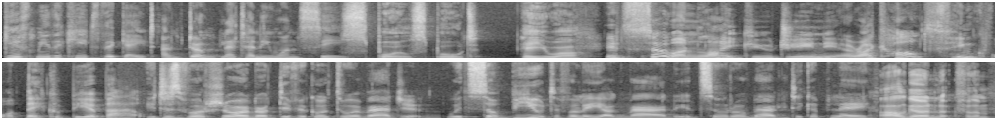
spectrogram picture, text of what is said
Give me the key to the gate and don't let anyone see. Spoil sport. Here you are. It's so unlike Eugenia, I can't think what they could be about. It is for sure not difficult to imagine, with so beautiful a young man in so romantic a play. I'll go and look for them.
